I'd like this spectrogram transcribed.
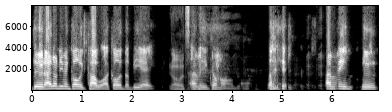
dude, I don't even call it Cabo. I call it the BA. Oh, it's. I the- mean, come on. I mean, dude,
